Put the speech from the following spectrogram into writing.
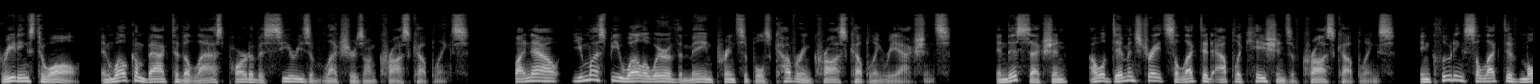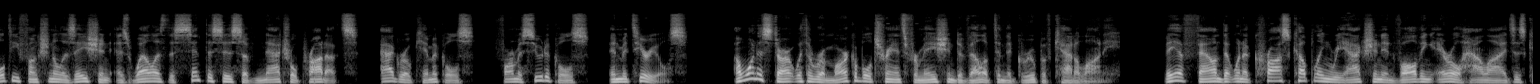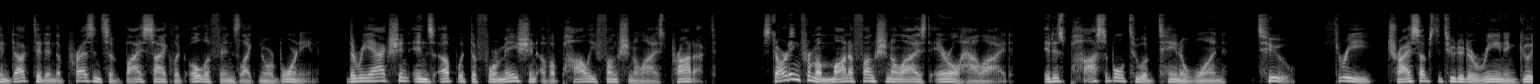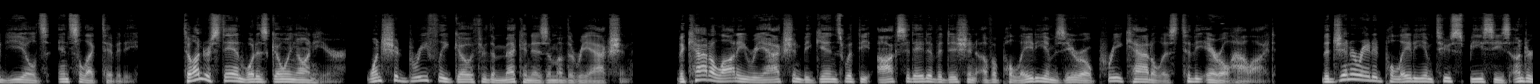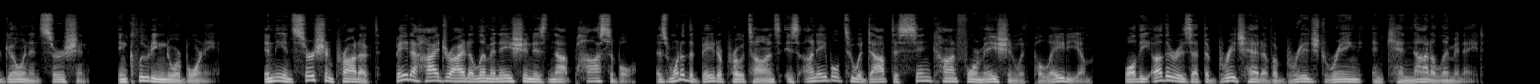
Greetings to all, and welcome back to the last part of a series of lectures on cross-couplings. By now, you must be well aware of the main principles covering cross-coupling reactions. In this section, I will demonstrate selected applications of cross-couplings, including selective multifunctionalization as well as the synthesis of natural products, agrochemicals, pharmaceuticals, and materials. I want to start with a remarkable transformation developed in the group of Catellani. They have found that when a cross-coupling reaction involving aryl halides is conducted in the presence of bicyclic olefins like norbornene, the reaction ends up with the formation of a polyfunctionalized product. Starting from a monofunctionalized aryl halide, it is possible to obtain a 1, 2, 3 trisubstituted arene in good yields and selectivity. To understand what is going on here, one should briefly go through the mechanism of the reaction. The Catellani reaction begins with the oxidative addition of a palladium-0 pre-catalyst to the aryl halide. The generated palladium-2 species undergo an insertion, including norbornene. In the insertion product, beta hydride elimination is not possible, as one of the beta protons is unable to adopt a syn conformation with palladium, while the other is at the bridgehead of a bridged ring and cannot eliminate.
